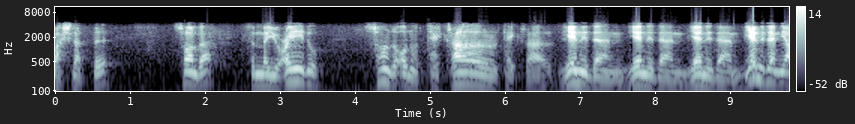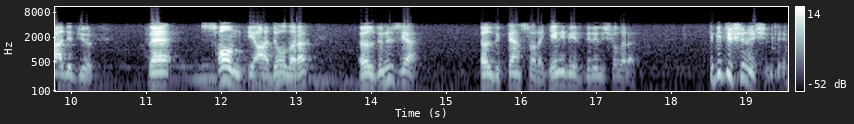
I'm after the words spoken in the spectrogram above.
Başlattı. Sonra sümme yu'idu. Sonra onu tekrar tekrar yeniden yeniden yeniden yeniden iade ediyor. Ve son iade olarak öldünüz ya öldükten sonra yeni bir diriliş olarak. E bir düşünün şimdi.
